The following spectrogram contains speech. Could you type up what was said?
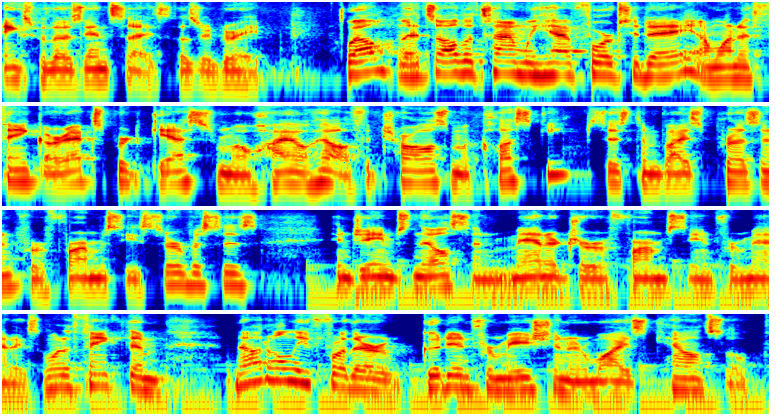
Thanks for those insights. Those are great. Well, that's all the time we have for today. I want to thank our expert guests from Ohio Health, Charles McCluskey, System Vice President for Pharmacy Services, and James Nelson, Manager of Pharmacy Informatics. I want to thank them not only for their good information and wise counsel,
